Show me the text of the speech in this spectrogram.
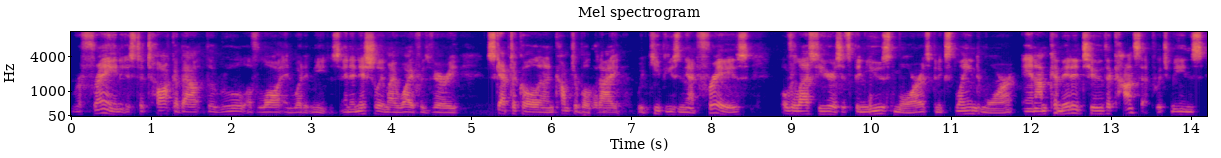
refrain is to talk about the rule of law and what it means. And initially, my wife was very skeptical and uncomfortable that I would keep using that phrase. Over the last few years, it's been used more, it's been explained more, and I'm committed to the concept, which means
